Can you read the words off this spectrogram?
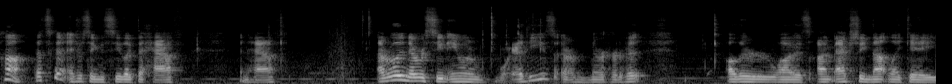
huh? That's kind of interesting to see like the half and half. I've really never seen anyone wear these, or never heard of it. Otherwise, I'm actually not like a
